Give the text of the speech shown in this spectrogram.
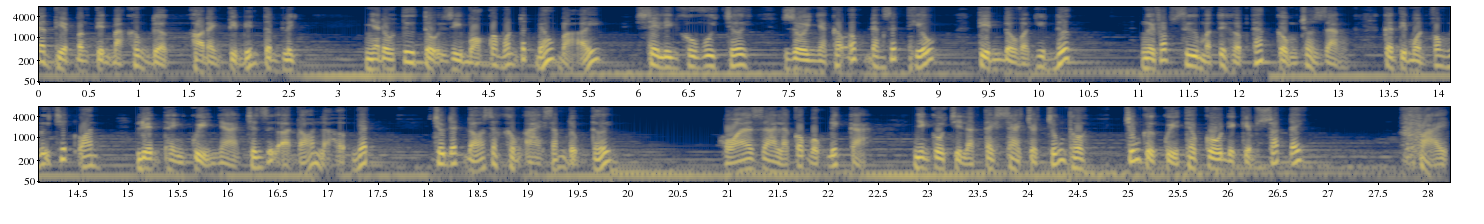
Can thiệp bằng tiền bạc không được, Họ đành tìm đến tâm linh. Nhà đầu tư tội gì bỏ qua món đất béo bà ấy? Xây lên khu vui chơi rồi nhà cao ốc đang rất thiếu Tiền đổ vào như nước. Người pháp sư mà tôi hợp tác cùng cho rằng Cần tìm một phong nữ chết oan, Luyện thành quỷ nhà chân giữ ở đó là hợp nhất. Chỗ đất đó sẽ không ai dám đụng tới. Hóa ra là có mục đích cả, Nhưng cô chỉ là tay sai cho chúng thôi. Chúng cử quỷ theo cô để kiểm soát đấy. Phải,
